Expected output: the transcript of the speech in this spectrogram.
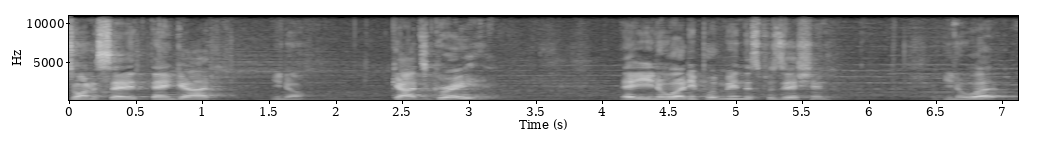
Just want to say thank God. You know, God's great. Hey, you know what? He put me in this position. You know what?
